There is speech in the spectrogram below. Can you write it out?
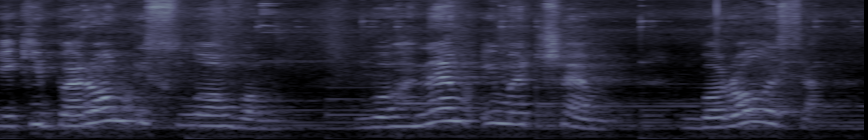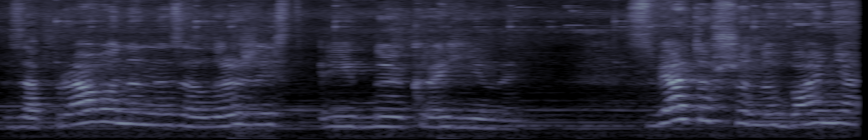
які пером і словом, вогнем і мечем боролися за право на незалежність рідної країни, свято вшанування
